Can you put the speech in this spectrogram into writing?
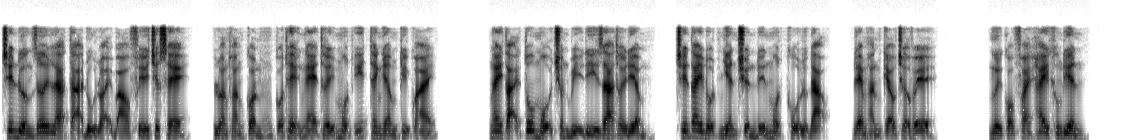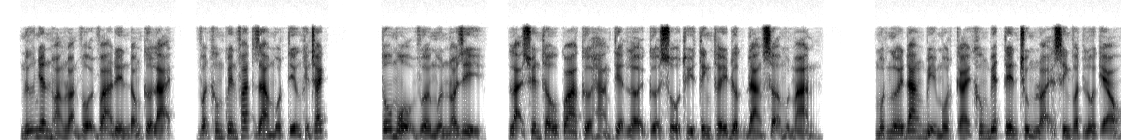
trên đường rơi là tả đủ loại báo phế chiếc xe, loang thoáng còn có thể nghe thấy một ít thanh âm kỳ quái. Ngay tại tô mộ chuẩn bị đi ra thời điểm, trên tay đột nhiên truyền đến một cổ lực đạo, đem hắn kéo trở về. Người có phải hay không điên? Nữ nhân hoảng loạn vội vã đến đóng cửa lại, vẫn không quên phát ra một tiếng khiển trách. Tô mộ vừa muốn nói gì lại xuyên thấu qua cửa hàng tiện lợi cửa sổ thủy tinh thấy được đáng sợ một màn. Một người đang bị một cái không biết tên trùng loại sinh vật lôi kéo.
